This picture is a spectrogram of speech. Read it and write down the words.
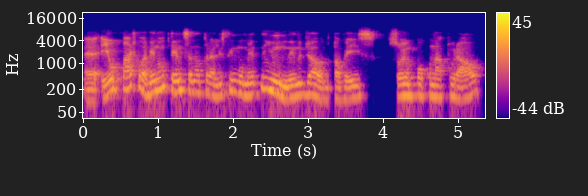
É, eu, particularmente, não tento ser naturalista em momento nenhum, nem no diálogo. Talvez soe um pouco natural,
